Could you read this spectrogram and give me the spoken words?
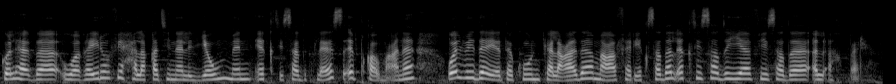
كل هذا وغيره في حلقتنا لليوم من اقتصاد plus ابقوا معنا والبداية تكون كالعادة مع فريق صدى الاقتصادية في صدى الأخبار.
